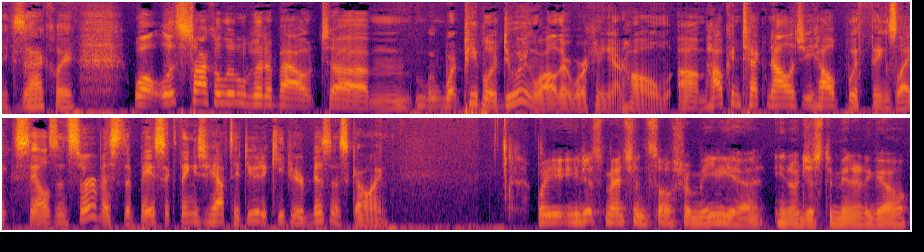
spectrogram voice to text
Exactly. Well, let's talk a little bit about um, what people are doing while they're working at home. Um, how can technology help with things like sales and service, the basic things you have to do to keep your business going? Well, you just mentioned social media, you know, just a minute ago.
